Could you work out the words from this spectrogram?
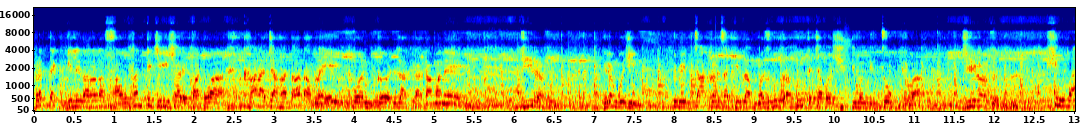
प्रत्येक किल्लेदाराला सावधानतेचे इशारे पाठवा. खानाच्या हातात आपला एक पण गड लागता कामा नये. जी राजू हिरंगोजी तुम्ही चाकणचा किल्ला मजबूत राखून त्याच्यावर शिवंतीत चौक ठेवा. जी राजन शिवबा.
